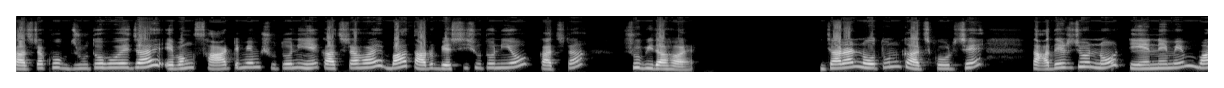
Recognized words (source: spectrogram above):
কাজটা খুব দ্রুত হয়ে যায় এবং ষাট এম এম সুতো নিয়ে কাজটা হয় বা তারও বেশি সুতো নিয়েও কাজটা সুবিধা হয়। যারা নতুন কাজ করছে, তাদের জন্য টেন এম এম বা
